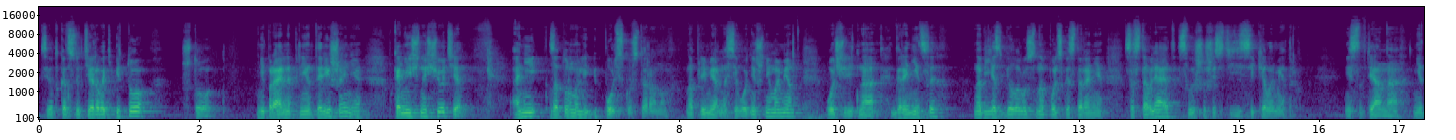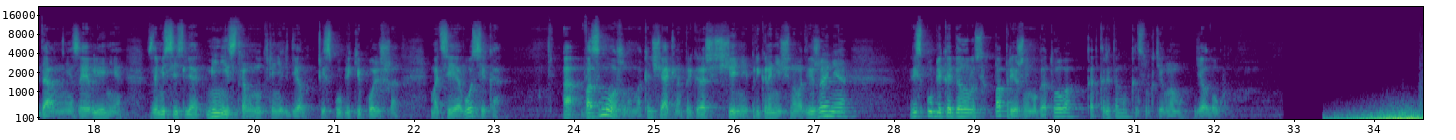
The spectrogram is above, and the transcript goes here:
Следует констатировать и то, что неправильно принятое решение в конечном счете они затронули и польскую сторону. Например, на сегодняшний момент очередь на границе на въезд в Беларусь на польской стороне составляет свыше 60 километров. Несмотря на недавнее заявление заместителя министра внутренних дел Республики Польша Матея Восика о возможном окончательном прекращении приграничного движения, Республика Беларусь по-прежнему готова к открытому конструктивному диалогу.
